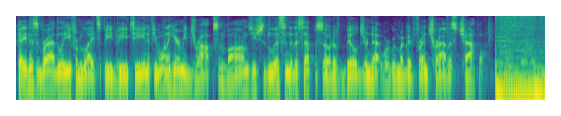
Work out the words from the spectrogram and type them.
Hey, this is Brad Lee from Lightspeed VT, and if you want to hear me drop some bombs, you should listen to this episode of Build Your Network with my good friend Travis Chappell.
